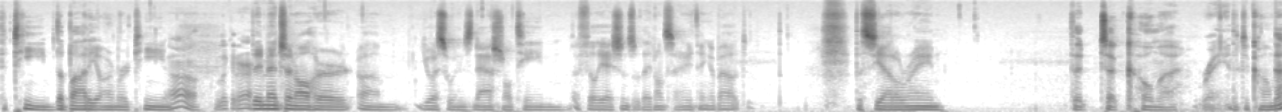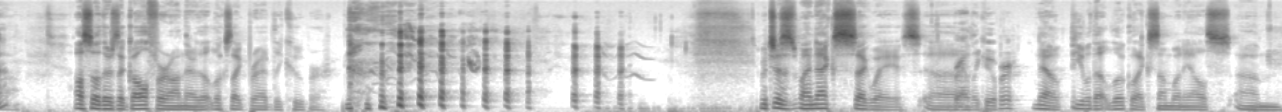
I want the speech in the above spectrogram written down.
the team, the Body Armor team. Oh, look at her. They mention all her um, U.S. Women's National Team affiliations, but they don't say anything about the Seattle Reign, The Tacoma Reign. the Tacoma. Huh? Also, there's a golfer on there that looks like Bradley Cooper, which is my next segue. Uh, Bradley Cooper. No, people that look like someone else. Um,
